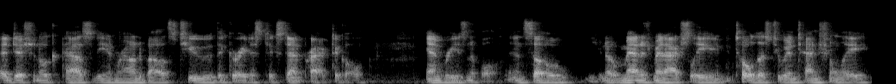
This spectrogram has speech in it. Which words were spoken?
additional capacity in roundabouts to the greatest extent practical and reasonable. And so, you know, management actually told us to intentionally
